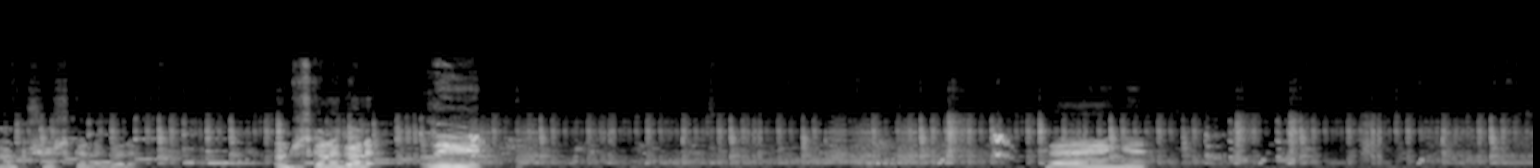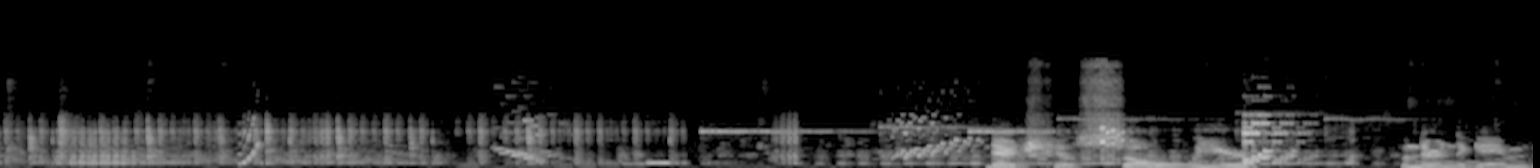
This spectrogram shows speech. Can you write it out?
I'm just gonna gun it. I'm just gonna gun it. Wee! Dang it. That just feels so weird when they're in the game.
